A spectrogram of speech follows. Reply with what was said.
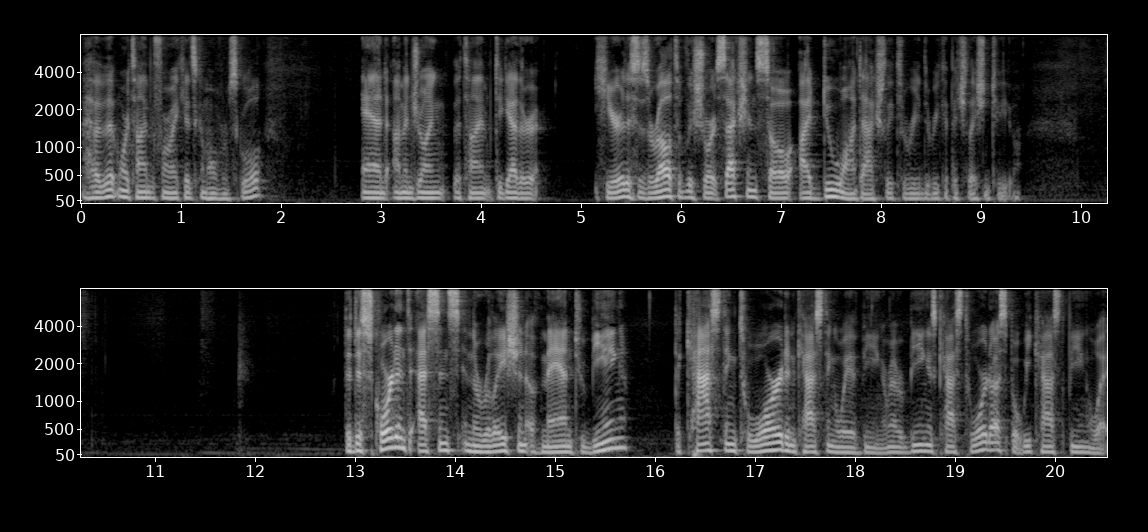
I have a bit more time before my kids come home from school, and I'm enjoying the time together here. This is a relatively short section, so I do want actually to read the recapitulation to you. The discordant essence in the relation of man to being, the casting toward and casting away of being. Remember, being is cast toward us, but we cast being away.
